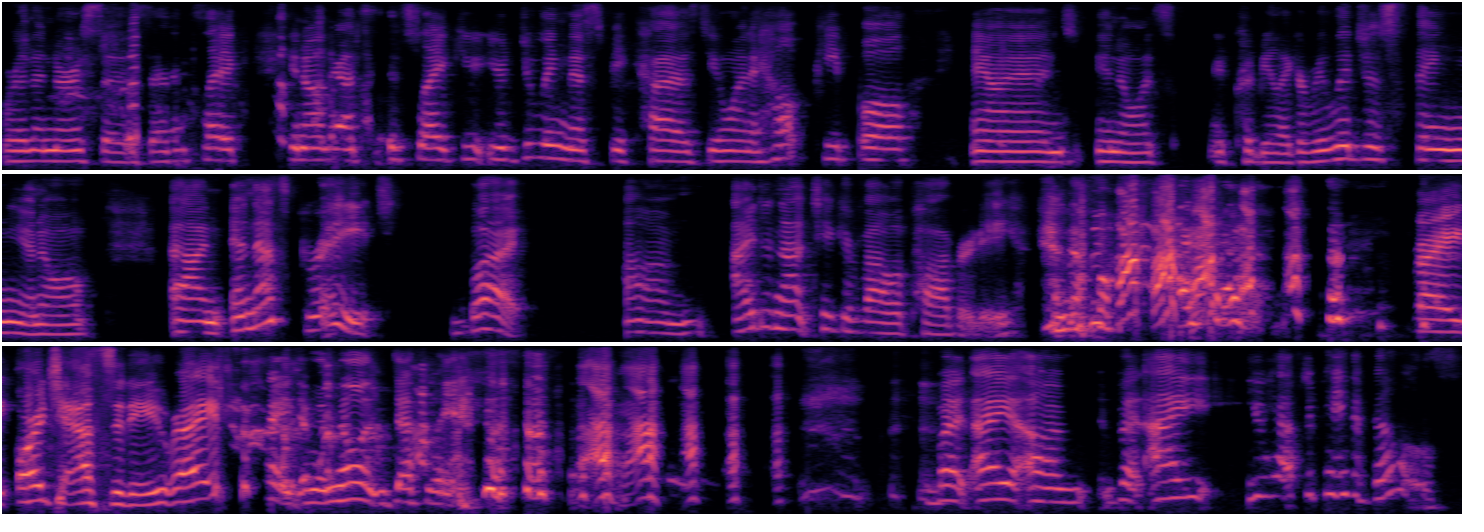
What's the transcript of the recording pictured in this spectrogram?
were the nurses. and it's like, you know, that's, it's like you, you're doing this because you want to help people. And, you know, it's, it could be like a religious thing, you know, and, and that's great. But um, I did not take a vow of poverty. You know? right. Or chastity right? Right. No definitely but i um but i you have to pay the bills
